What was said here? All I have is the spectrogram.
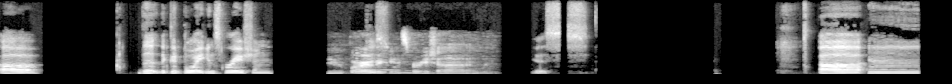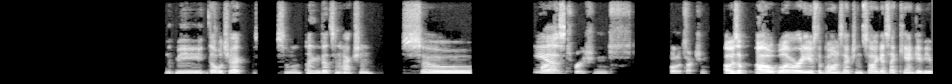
uh the the good boy inspiration. Bardic Yes. inspiration. Yes. Uh, and let me double check. Some, I think that's an action. So yes. Inspirations bonus action. Oh, is a oh well, I've already used the bonus action, so I guess I can't give you.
